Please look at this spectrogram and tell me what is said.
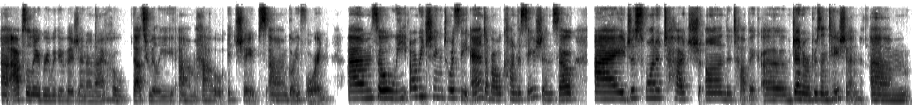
uh, absolutely agree with your vision. And I hope that's really um, how it shapes uh, going forward. Um, so we are reaching towards the end of our conversation. So I just want to touch on the topic of gender representation. Um,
